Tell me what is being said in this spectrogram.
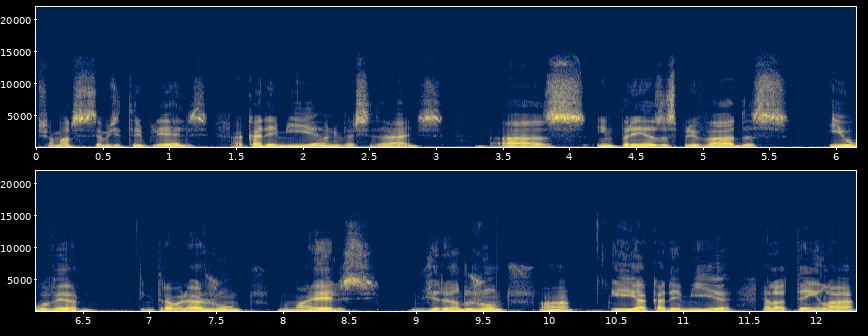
chamado sistema de triple hélice. Academia, universidades, as empresas privadas e o governo. Tem que trabalhar junto, numa hélice, girando juntos. Tá? E a academia, ela tem lá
